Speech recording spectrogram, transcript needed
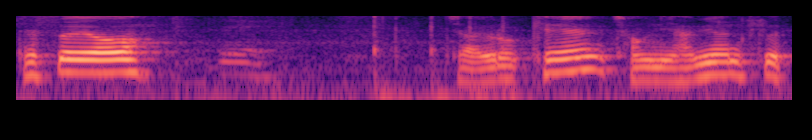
됐어요. 네. 자, 이렇게 정리하면 끝.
